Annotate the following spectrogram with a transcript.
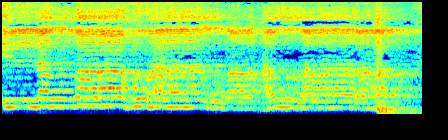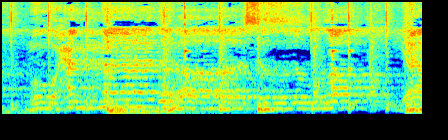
إلا الله الله الله محمد رسول الله يا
